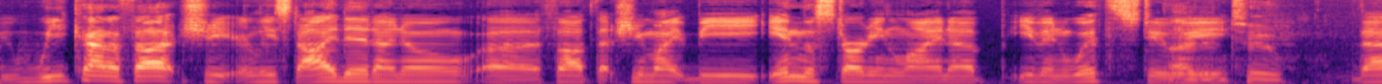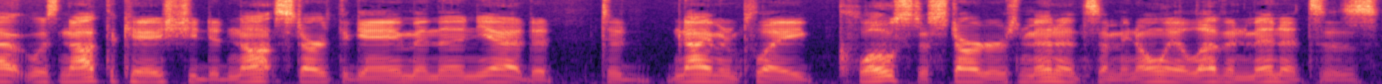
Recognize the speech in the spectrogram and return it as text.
Mm-hmm. We kind of thought she, at least I did, I know, uh, thought that she might be in the starting lineup even with Stewie. I did too. That was not the case. She did not start the game. And then, yeah, to to not even play close to starters minutes. I mean, only 11 minutes is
